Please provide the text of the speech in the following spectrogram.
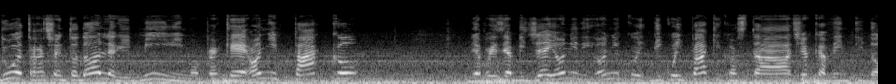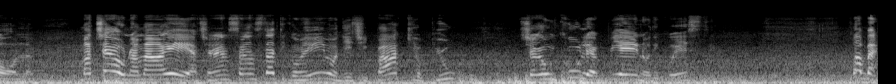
200-300 dollari minimo, perché ogni pacco li ha presi a BJ, ogni, ogni di quei pacchi costa circa 20 dollari. Ma c'era una marea, ce ne saranno stati come minimo 10 pacchi o più. C'era un cooler pieno di questi. Vabbè,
